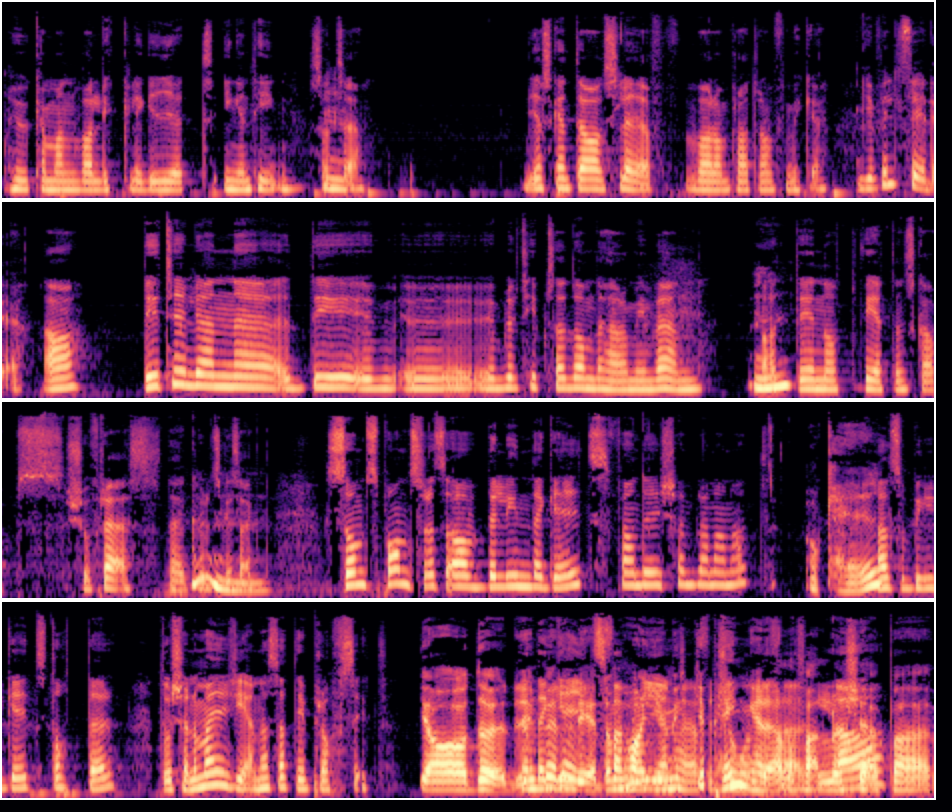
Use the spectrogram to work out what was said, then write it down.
hur kan man vara lycklig i ett ingenting, så att säga. Jag ska inte avslöja vad de pratar om för mycket. Jag vill se det. Ja, det är tydligen... eh, Det, eh, jag blev tipsad om det här av min vän. Att det är något vetenskapstjofräs, det här kurdiska sagt. Som sponsras av Belinda Gates Foundation, bland annat. Okej. Alltså Bill Gates dotter. Då känner man ju genast att det är proffsigt. Ja, då, det är väl det. De har ju har mycket förtroende pengar i alla fall att Ja. köpa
